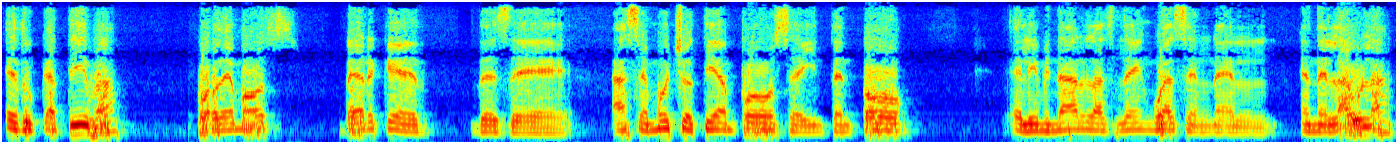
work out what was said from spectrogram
educativa podemos ver que desde hace mucho tiempo se intentó eliminar las lenguas en el, en el aula.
